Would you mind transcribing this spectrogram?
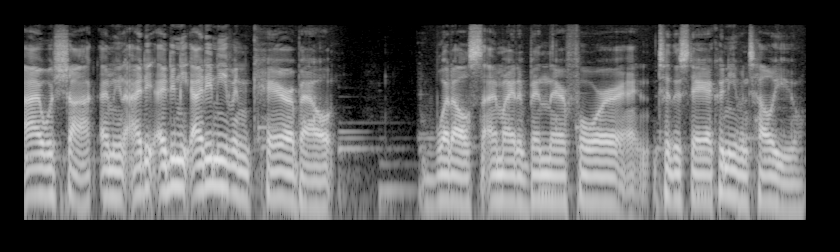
I was shocked. I mean, I, di- I didn't I didn't even care about what else I might have been there for. And to this day, I couldn't even tell you.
